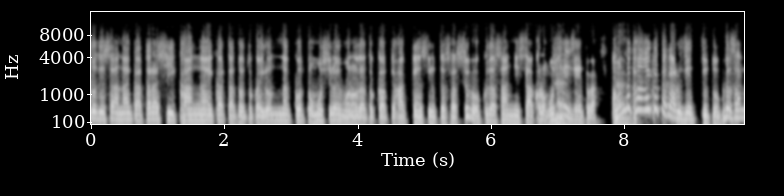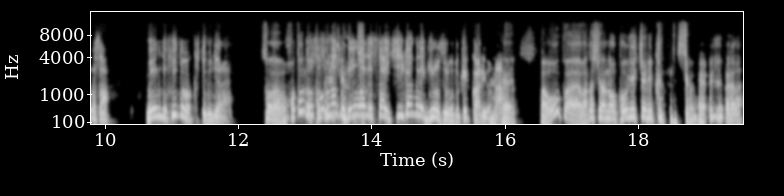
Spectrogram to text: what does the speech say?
トでさ、なんか新しい考え方ととか、いろんなこと面白いものだとかって発見するとさ、すぐ奥田さんにさ、これ面白いぜとか、こんな考え方があるぜって言うと、奥田さんがさ、メールでフィードバックしていくんじゃない？そうだ、ほとんどその後電話でさ、1時間ぐらい議論すること結構あるよな。ええまあ、多くは私があの講義中に来るんですよね。だから、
